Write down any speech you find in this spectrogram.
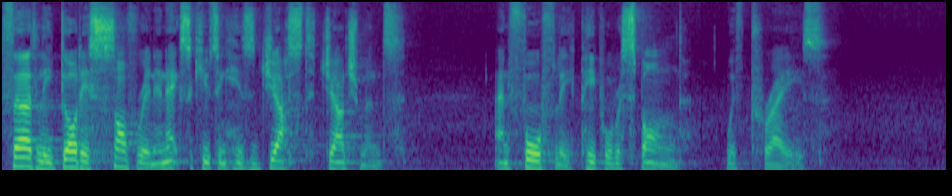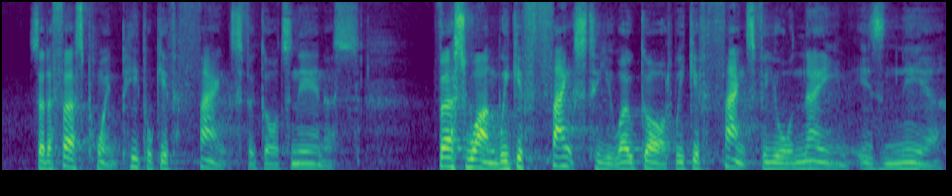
Thirdly, God is sovereign in executing his just judgment. And fourthly, people respond with praise. So, the first point people give thanks for God's nearness. Verse 1 We give thanks to you, O God. We give thanks for your name is near.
